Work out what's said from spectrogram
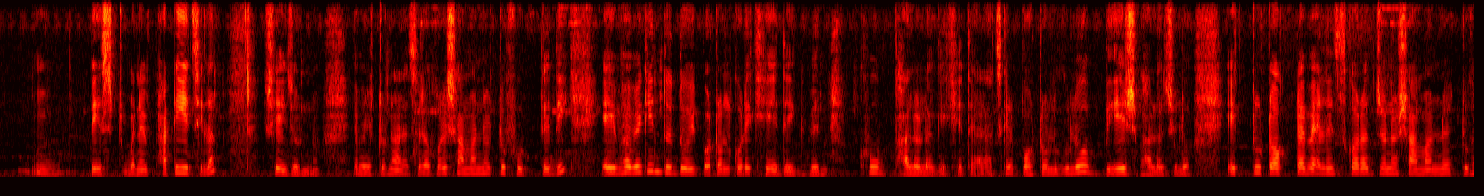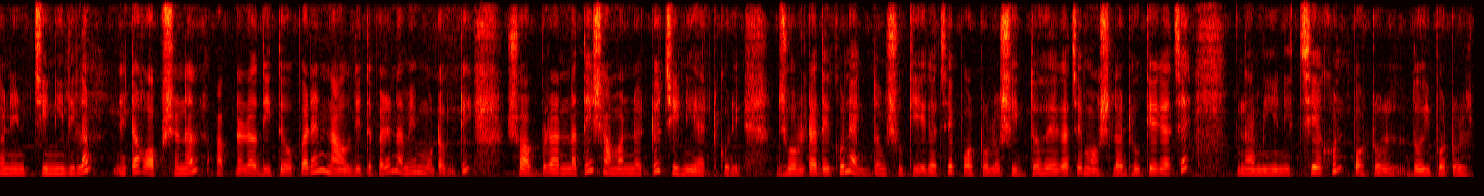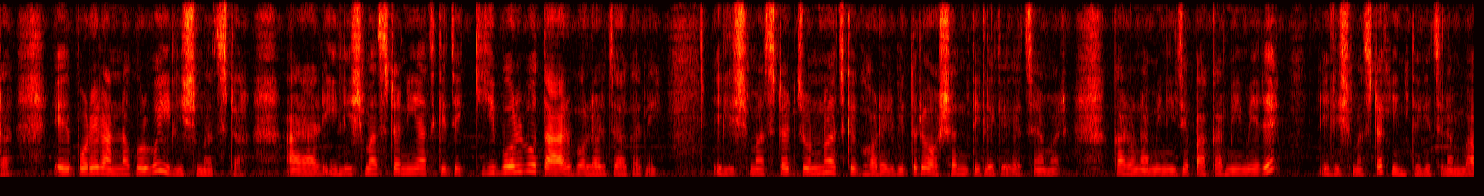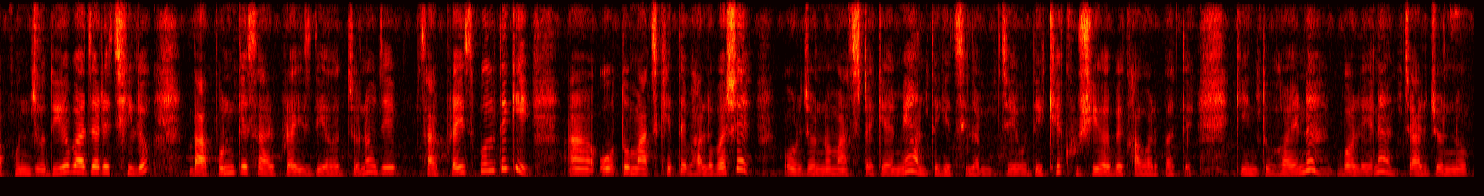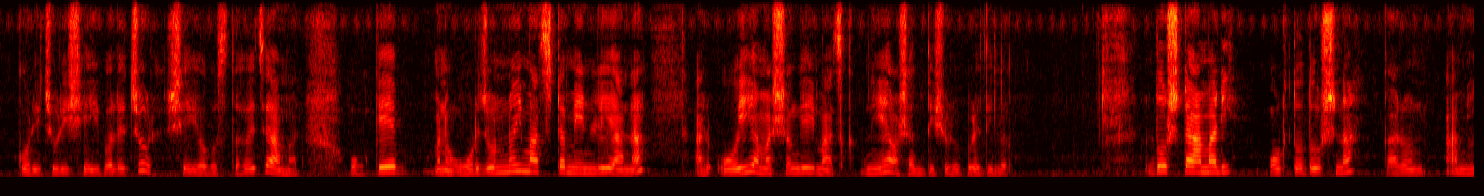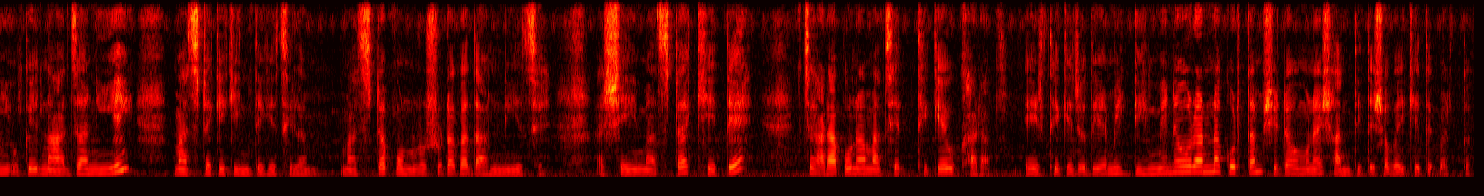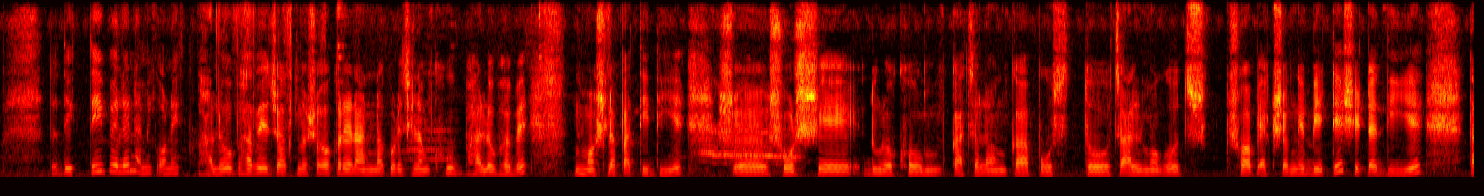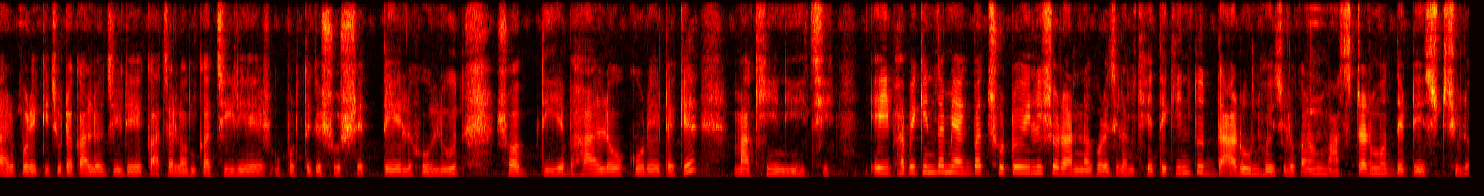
পেস্ট মানে ফাটিয়েছিলাম সেই জন্য। এবার একটু নাড়াচাড়া করে সামান্য একটু ফুটতে দিই। এইভাবে কিন্তু দই পটল করে খেয়ে দেখবেন, খুব ভালো লাগে খেতে। আর আজকের পটলগুলো বেশ ভালো ছিল। একটু টকটা ব্যালেন্স করার জন্য সামান্য একটুখানি চিনি দিলাম। এটা অপশনাল আপনারা দিতেও পারেন, নাও দিতে পারেন। আমি মোটামুটি সব রান্নাতেই সামান্য একটু চিনি অ্যাড করি। ঝোলটা দেখুন একদম শুকিয়ে গেছে, পটলও সিদ্ধ হয়ে গেছে, মশলা ঢুকে গেছে। নামিয়ে নিচ্ছি এখন পটল, দই পটলটা। এরপরে রান্না করব ইলিশ মাছটা। আর আর ইলিশ মাছটা নিয়ে আজকে যে কি বলব তার বলার জায়গা নেই। ইলিশ মাছটার জন্য আজকে ঘরের ভিতরে অশান্তি লেগে গেছে আমার। কারণ আমি নিজে পাকামি মেরে ইলিশ মাছটা কিনতে গেছিলাম। বাপন যদিও বাজারে ছিল, বাপনকে সারপ্রাইজ দেওয়ার জন্য যে সারপ্রাইজ বলতে কি ও তো মাছ খেতে ভালোবাসে, ওর জন্য মাছটাকে আমি আনতে গেছিলাম। যে ও দেখে খুশি হবে খাওয়ার পাতে। কিন্তু হয় না, বলে না, যার জন্য করি চুরি সেই বলে চোর, সেই অবস্থা হয়েছে আমার। ওকে মানে ওর জন্যই মাছটা মেনলি আনা, আর ওই আমার সঙ্গে এই মাছ নিয়ে অশান্তি শুরু করে দিল। দোষটা আমারই, ওর তো দোষ না, কারণ আমি ওকে না জানিয়েই মাছটাকে কিনতে গেছিলাম। মাছটা পনেরোশো টাকা দাম নিয়েছে, আর সেই মাছটা খেতে চারাপোনা মাছের থেকেও খারাপ। এর থেকে যদি আমি ডিম এনেও রান্না করতাম, সেটাও মনে হয় শান্তিতে সবাই খেতে পারতো। তো দেখতেই পেলেন, আমি অনেক ভালোভাবে যত্ন সহকারে রান্না করেছিলাম, খুব ভালোভাবে মশলাপাতি দিয়ে সর্ষে দুরকম, কাঁচা লঙ্কা, পোস্ত, চালমগজ সব একসঙ্গে বেটে সেটা দিয়ে, তারপরে কিছুটা কালো জিরে, কাঁচা লঙ্কা চিড়ে, উপর থেকে সর্ষের তেল, হলুদ সব দিয়ে ভালো করে এটাকে মাখিয়ে নিয়েছি। এইভাবে কিন্তু আমি একবার ছোট ইলিশও রান্না করেছিলাম। খেতে কিন্তু দারুণ হয়েছিল, কারণ মাছটার মধ্যে টেস্ট ছিল।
